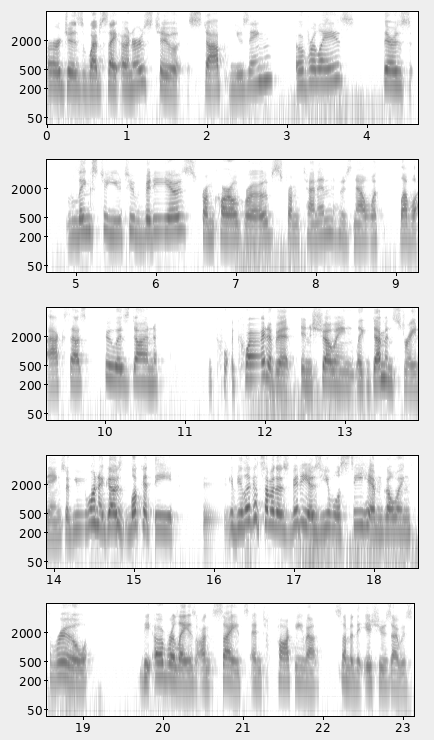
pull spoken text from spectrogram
urges website owners to stop using overlays. There's links to YouTube videos from Karl Groves from Tenon, who's now with Level Access, who has done qu- quite a bit in showing, like demonstrating. So if you want to go look at the, if you look at some of those videos, you will see him going through the overlays on sites and talking about some of the issues I was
